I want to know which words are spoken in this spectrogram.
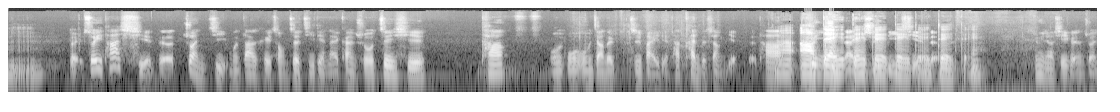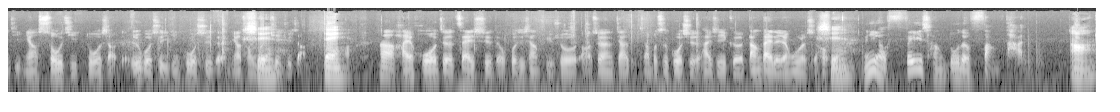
嗯。对，所以他写的传记，我们大概可以从这几点来看，说这些他，我我我们讲的直白一点，他看得上眼的，他啊，对对对对对对对，因为你要写一个人传记，你要收集多少的？如果是已经过世的，你要从文献去找。对，那还活着在世的，或是像比如说啊，虽然贾贾伯斯过世了，他是一个当代的人物的时候，是你有非常多的访谈啊，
